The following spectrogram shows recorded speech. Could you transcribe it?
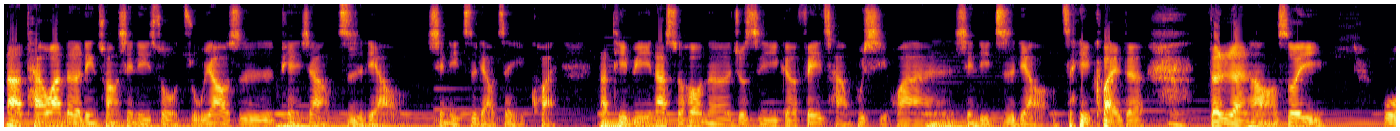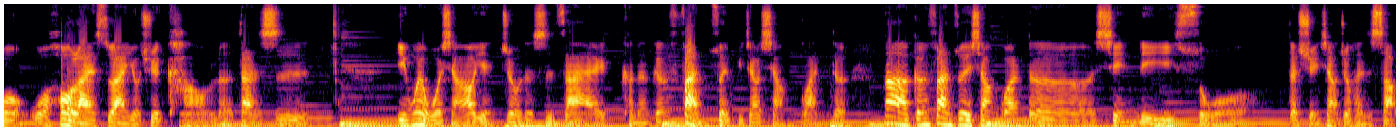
那台湾的临床心理所主要是偏向治疗、心理治疗这一块。那 TB 那时候呢，就是一个非常不喜欢心理治疗 这一块的的人哈，所以我我后来虽然有去考了，但是。因为我想要研究的是在可能跟犯罪比较相关的，那跟犯罪相关的心理所的选项就很少，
